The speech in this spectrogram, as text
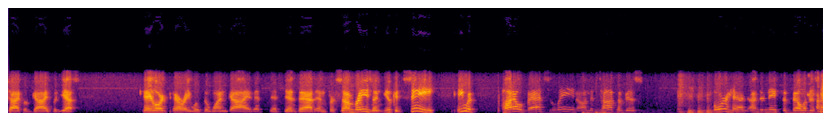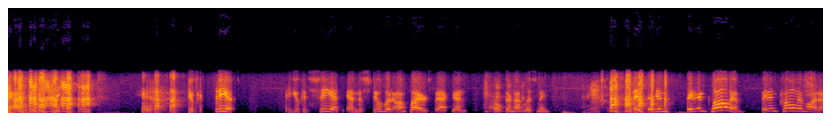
type of guys. But yes, Gaylord Perry was the one guy that that did that, and for some reason you could see he would pile Vaseline on the top of his forehead underneath the bill of his cap. You could see it. You could see it, you could see it and the stupid umpires back then. I hope they're not listening. They, they didn't. They didn't call him. They didn't call him on it.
